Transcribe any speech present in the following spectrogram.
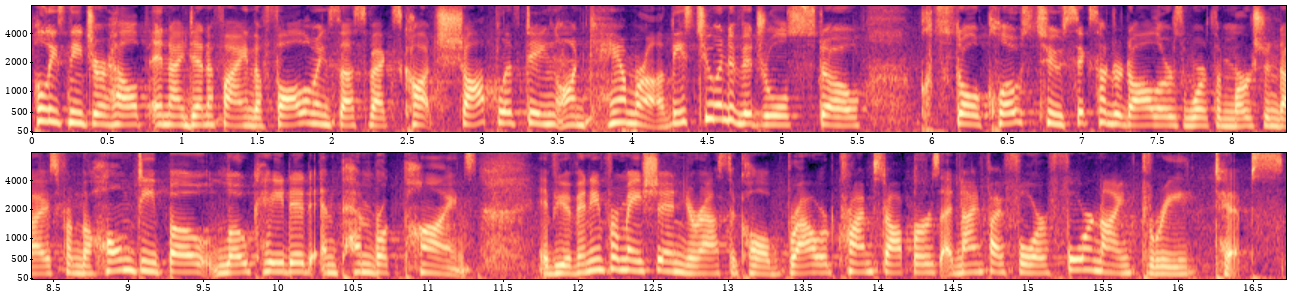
Police need your help in identifying the following suspects caught shoplifting on camera. These two individuals stole, stole close to $600 worth of merchandise from the Home Depot located in Pembroke Pines. If you have any information, you're asked to call Broward Crime Stoppers at 954-493-TIPS.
